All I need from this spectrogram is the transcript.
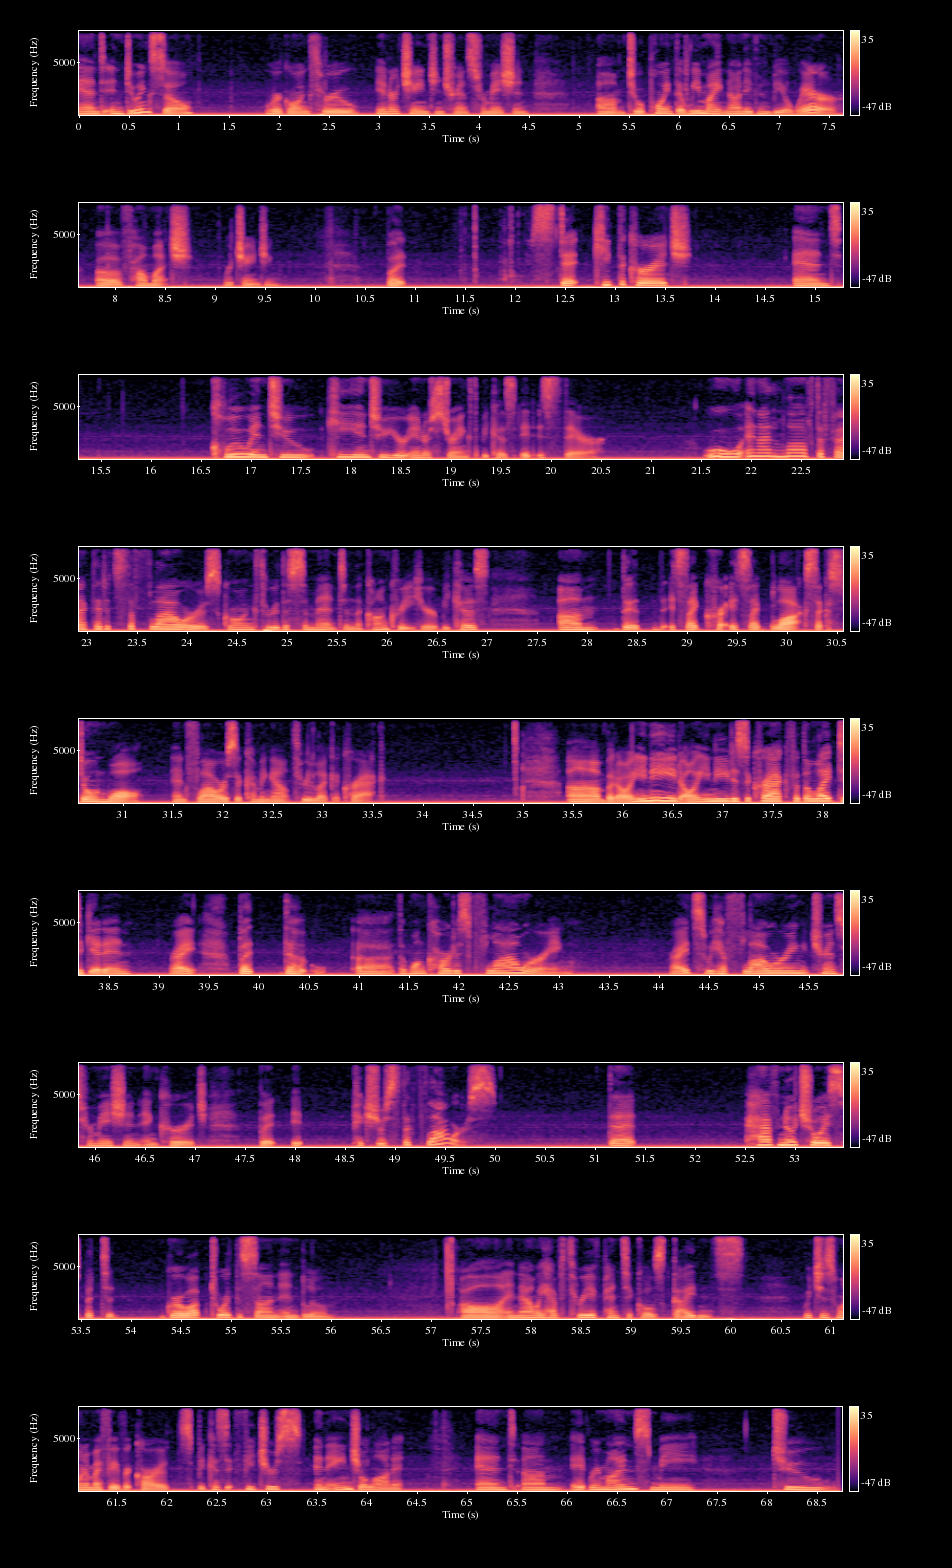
And in doing so, we're going through inner change and transformation um, to a point that we might not even be aware of how much we're changing. But st- keep the courage and clue into, key into your inner strength because it is there. Ooh, and I love the fact that it's the flowers growing through the cement and the concrete here because um, the it's like it's like blocks, like a stone wall, and flowers are coming out through like a crack. Um, but all you need, all you need is a crack for the light to get in, right? But the uh, the one card is flowering, right? So we have flowering, transformation, and courage, but it pictures the flowers that have no choice but to grow up toward the sun and bloom. Ah, and now we have Three of Pentacles guidance, which is one of my favorite cards because it features an angel on it. And um, it reminds me to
